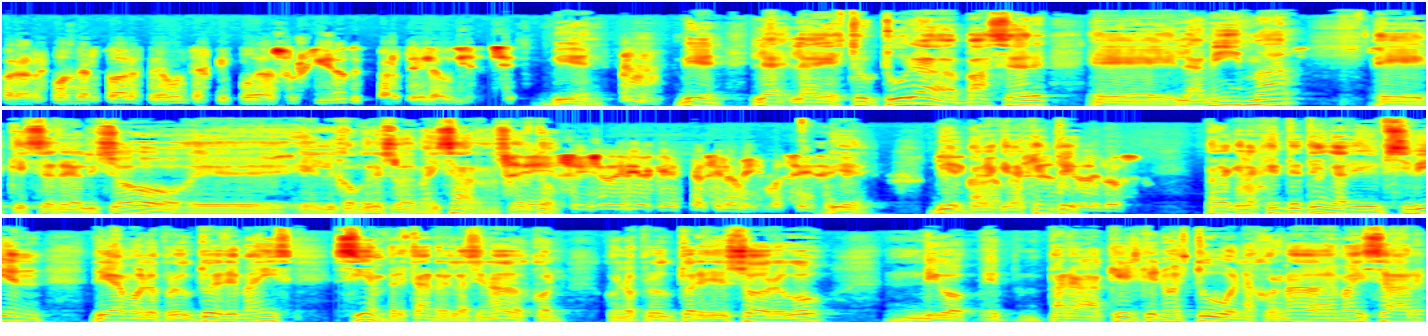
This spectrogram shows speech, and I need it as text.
para responder todas las preguntas que puedan surgir de parte de la audiencia. Bien, bien. La, estructura va a ser eh, la misma eh, que se realizó eh, el Congreso de Maizar, ¿no es cierto? Sí, sí, yo diría que es casi la misma, sí. Bien, bien, para que la gente para que la gente tenga, si bien, digamos, los productores de maíz siempre están relacionados con, con los productores de sorgo, digo, eh, para aquel que no estuvo en la jornada de Maizar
